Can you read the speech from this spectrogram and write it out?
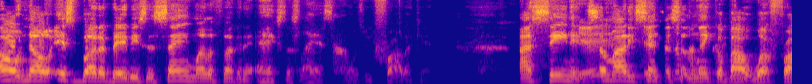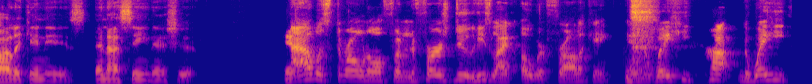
Oh no, it's Butter Baby. It's the same motherfucker that asked us last time was we frolicking. I seen it. Yeah, Somebody sent us a link about what frolicking is, and I seen that shit. I was thrown off from the first dude. He's like, "Oh, we're frolicking," and the way he cocked, the way he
